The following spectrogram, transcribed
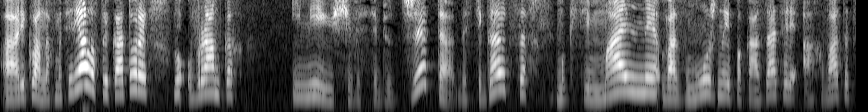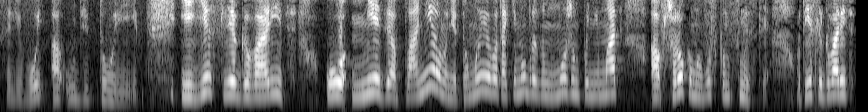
а, рекламных материалов, при которой ну, в рамках имеющегося бюджета достигаются максимальные возможные показатели охвата целевой аудитории. И если говорить о медиапланировании, то мы его таким образом можем понимать а, в широком и в узком смысле. Вот если говорить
